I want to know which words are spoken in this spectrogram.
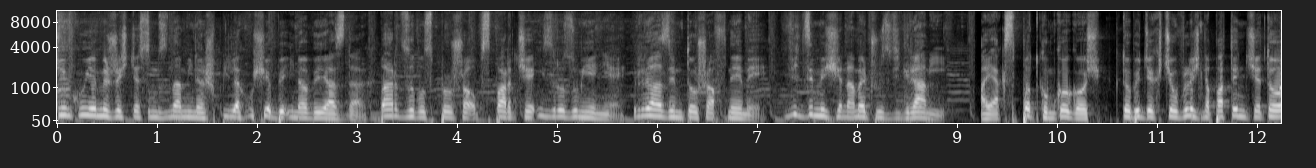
Dziękujemy, żeście są z nami na szpilach u siebie i na wyjazdach. Bardzo was proszę o wsparcie i zrozumienie. Razem to szafnemy. Widzimy się na meczu z Wigrami. A jak spotkam kogoś, kto będzie chciał wleźć na patencie, to...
